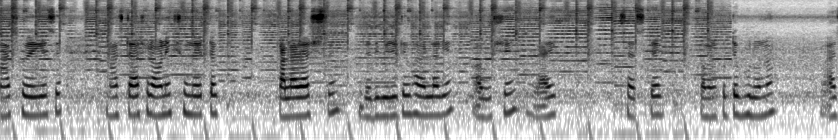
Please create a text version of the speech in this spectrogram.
মাছ হয়ে গেছে। মাছটা আসলে অনেক সুন্দর একটা কালার আসছে। যদি ভিডিওটা ভালো লাগে, অবশ্যই লাইক, সাবস্ক্রাইব, কমেন্ট করতে ভুলো না। আজ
